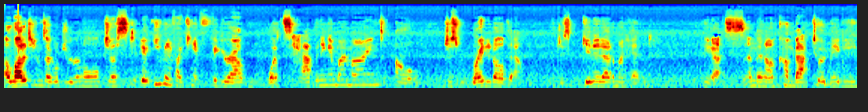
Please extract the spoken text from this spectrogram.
a lot of times I will journal just, even if I can't figure out what's happening in my mind, I'll just write it all down. Just get it out of my head. Yes. And then I'll come back to it maybe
